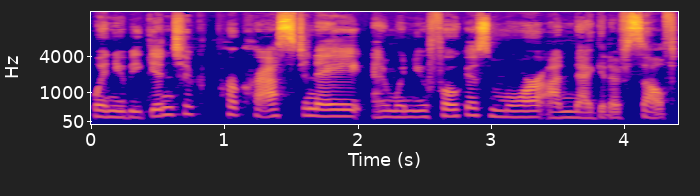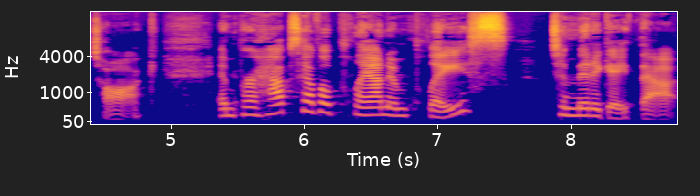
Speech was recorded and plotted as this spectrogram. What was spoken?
when you begin to procrastinate, and when you focus more on negative self talk. And perhaps have a plan in place to mitigate that,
